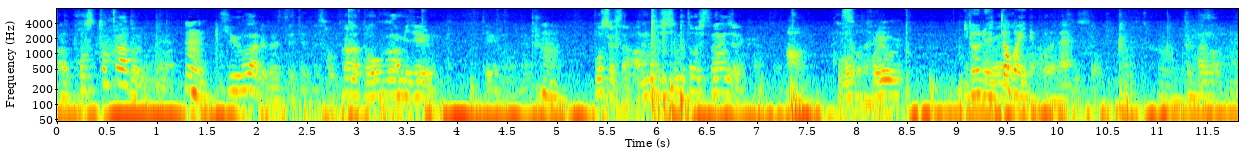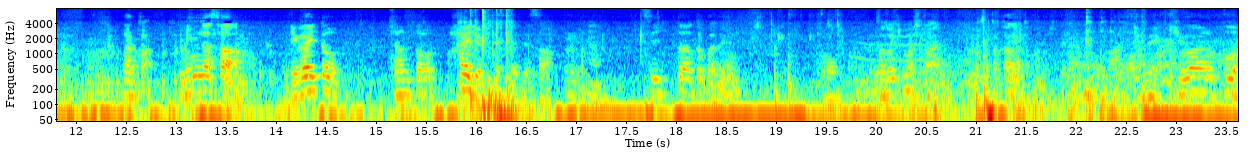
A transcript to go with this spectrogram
あのポストカードにねうん。うん QR がついててそこから動画が見れるっていうのをねもしかしたらあんまり浸透してないんじゃないかなあこそうだね。これをいろいろ言った方がいいねこれね。そうそう。あのなんかみんなさ意外とちゃんと配慮してくれてさツイッターとかで届きました。ポストカードとかにしてあやべえ QR コード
